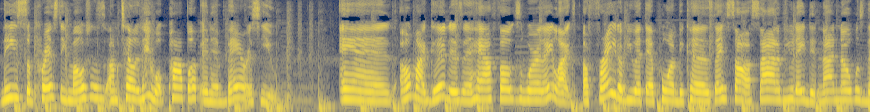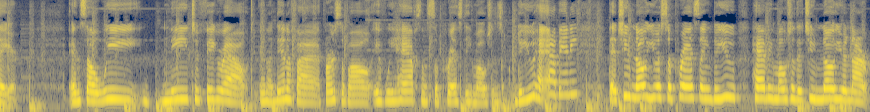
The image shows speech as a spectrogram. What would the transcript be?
these suppressed emotions, I'm telling you, they will pop up and embarrass you. And oh my goodness, and have folks where they like afraid of you at that point because they saw a side of you they did not know was there. And so we need to figure out and identify, first of all, if we have some suppressed emotions. Do you have any that you know you're suppressing? Do you have emotions that you know you're not,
